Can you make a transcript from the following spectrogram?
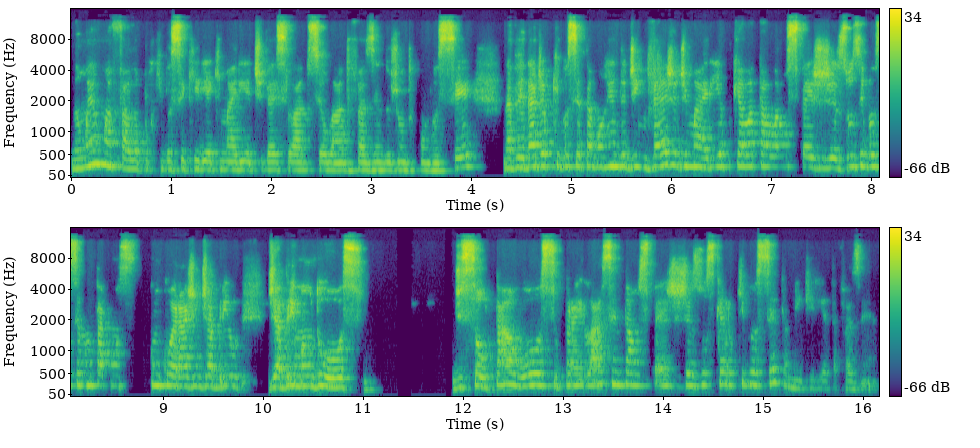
não é uma fala porque você queria que Maria tivesse lá do seu lado fazendo junto com você. Na verdade, é porque você está morrendo de inveja de Maria porque ela está lá aos pés de Jesus e você não está com, com, coragem de abrir, de abrir mão do osso, de soltar o osso para ir lá sentar aos pés de Jesus, que era o que você também queria estar tá fazendo.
